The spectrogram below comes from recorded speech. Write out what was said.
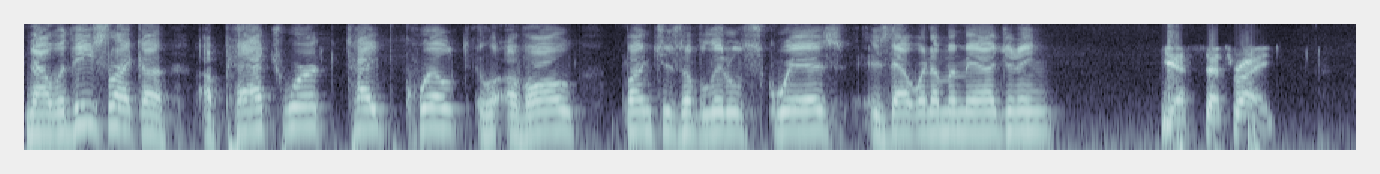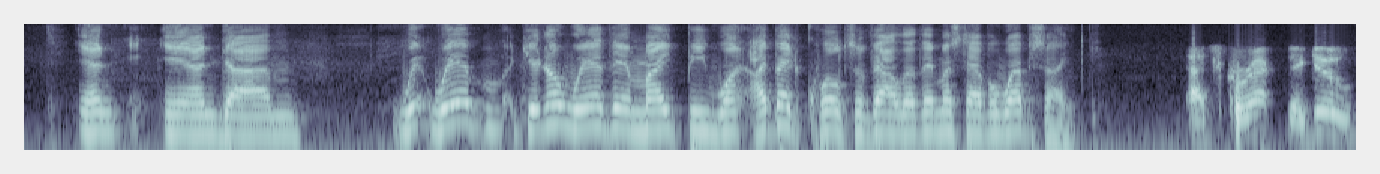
now, were these like a, a patchwork type quilt of all bunches of little squares? Is that what I'm imagining? Yes, that's right. And and um, where, where do you know where there might be one? I bet Quilts of Valor. They must have a website. That's correct. They do.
